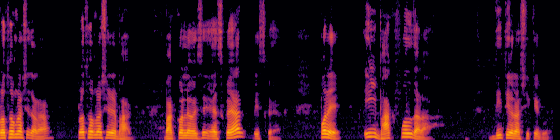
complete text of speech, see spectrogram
প্রথম রাশি দ্বারা প্রথম রাশির ভাগ ভাগ করলে হয়েছে এ স্কোয়ার বি স্কোয়ার পরে এই ভাগফল দ্বারা দ্বিতীয় রাশিকে গুণ।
